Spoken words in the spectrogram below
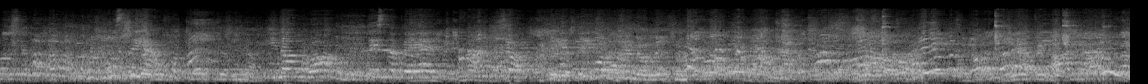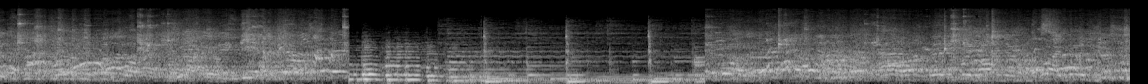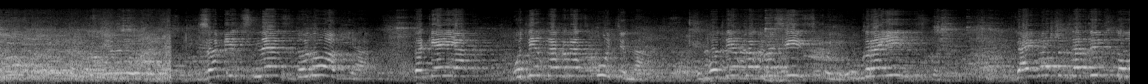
Оце. Я. І на право, десь наперед. Все, їжджі. Заміцне здоров'я, таке як бутилка Путіна в годинках російської, української. Дай Бог, щоб за тим, хто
